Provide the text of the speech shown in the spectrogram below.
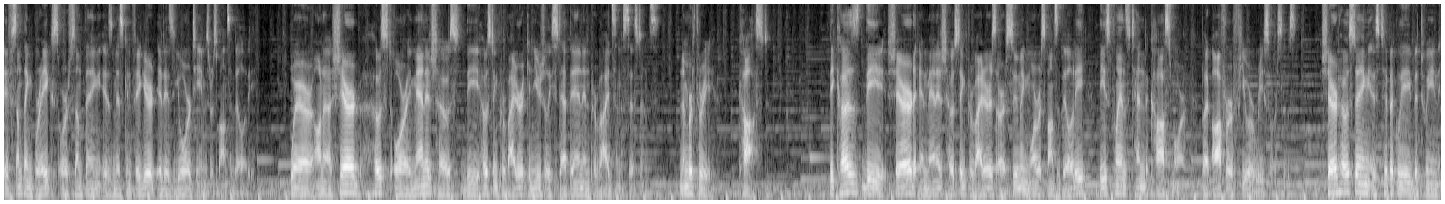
if something breaks or something is misconfigured, it is your team's responsibility. Where on a shared host or a managed host, the hosting provider can usually step in and provide some assistance. Number three, cost. Because the shared and managed hosting providers are assuming more responsibility, these plans tend to cost more, but offer fewer resources. Shared hosting is typically between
